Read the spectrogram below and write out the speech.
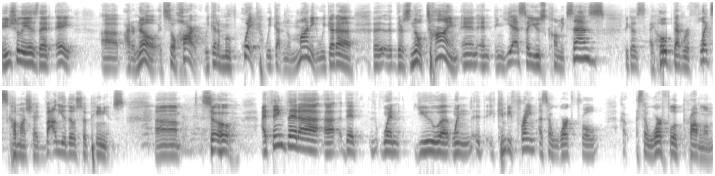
And usually is that, hey, uh, I don't know, it's so hard. We gotta move quick. We got no money. We gotta, uh, there's no time. And, and, and yes, I use Comic Sans because I hope that reflects how much I value those opinions. Um, so I think that, uh, uh that when you, uh, when it, it, can be framed as a workflow as a workflow problem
